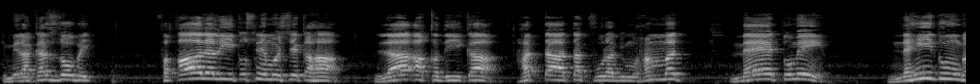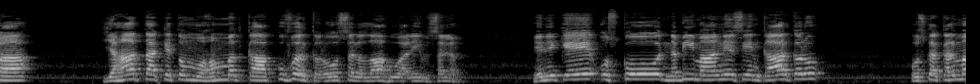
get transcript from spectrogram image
کہ میرا قرض دو بھائی فقال علی تو اس نے مجھ سے کہا، لا اقدی کا حتیٰ تک بھی محمد میں تمہیں نہیں دوں گا یہاں تک کہ تم محمد کا کفر کرو صلی اللہ علیہ وسلم۔ یعنی کہ اس کو نبی ماننے سے انکار کرو۔ اس کا کلمہ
